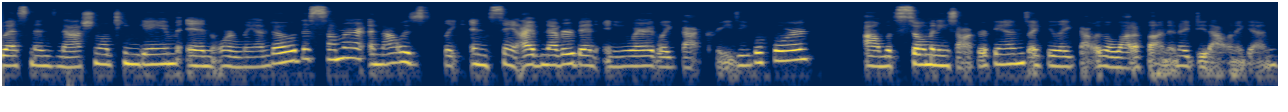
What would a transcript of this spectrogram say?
U.S. men's national team game in Orlando this summer, and that was like insane. I've never been anywhere like that crazy before. Um, with so many soccer fans, I feel like that was a lot of fun, and I'd do that one again.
